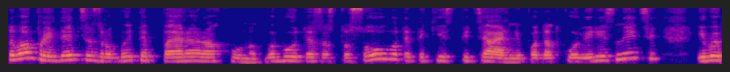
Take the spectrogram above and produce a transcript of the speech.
то вам прийдеться зробити перерахунок. Ви будете застосовувати такі спеціальні податкові різниці, і ви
